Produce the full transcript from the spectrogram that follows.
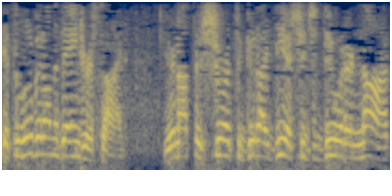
it's a little bit on the dangerous side. You're not so sure it's a good idea. Should you do it or not?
